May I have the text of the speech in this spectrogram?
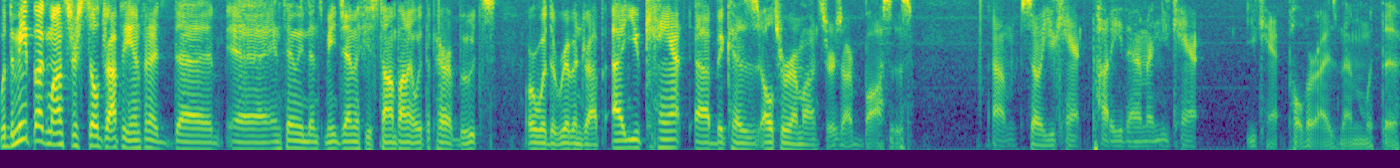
"Would the meat bug monster still drop the infinite, uh, uh, insanely dense meat gem if you stomp on it with a pair of boots, or would the ribbon drop? Uh, you can't uh, because ultra rare monsters are bosses, um, so you can't putty them and you can't you can't pulverize them with the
